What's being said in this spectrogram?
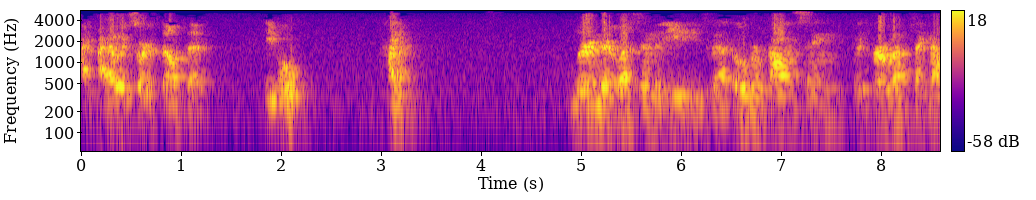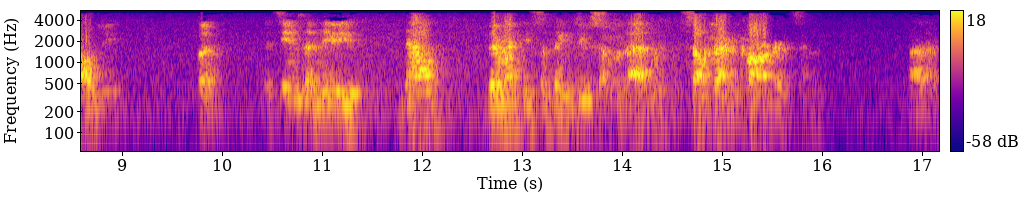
I, I always sort of felt that people kind of learned their lesson in the 80s about over-promising with robot technology, but it seems that maybe now there might be something to some of that with self-driving cars and uh,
